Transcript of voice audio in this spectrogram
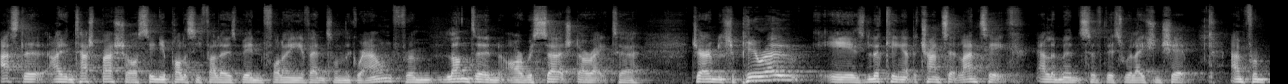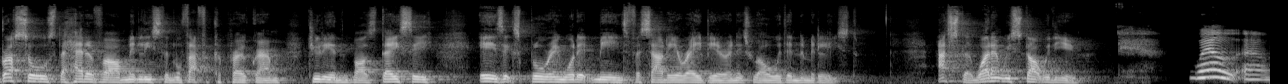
Aslı Aydıntaşbaş, our senior policy fellow, has been following events on the ground. From London, our research director, Jeremy Shapiro, is looking at the transatlantic elements of this relationship. And from Brussels, the head of our Middle East and North Africa program, Julien Barnes-Dacey, is exploring what it means for Saudi Arabia and its role within the Middle East. Aslı, why don't we start with you? Well, uh,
